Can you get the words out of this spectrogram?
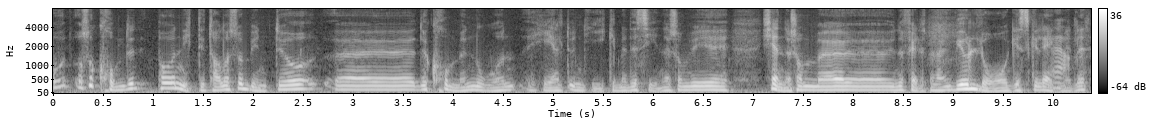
Og, og, så kom det på 90-tallet så begynte jo øh, det komme noen helt unike medisiner som vi kjenner som øh, under fellesbetegnelsen biologiske legemidler.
